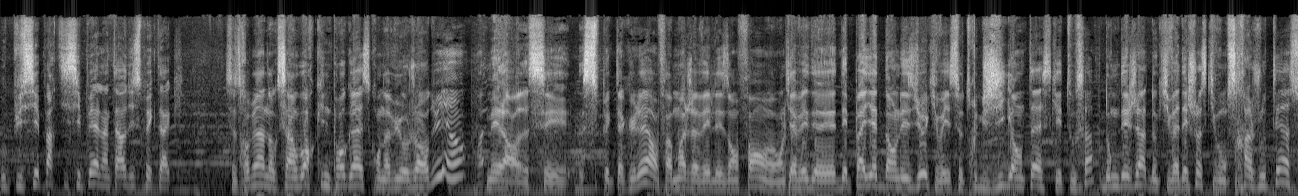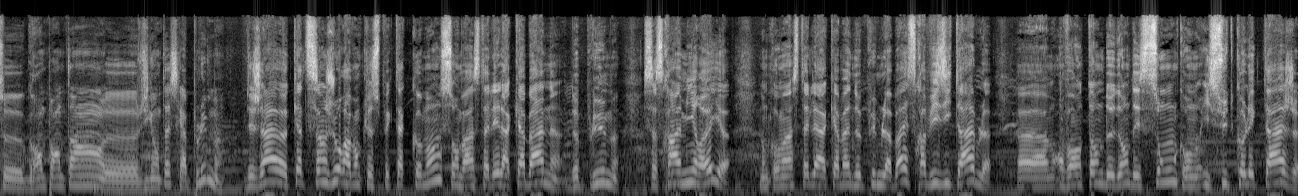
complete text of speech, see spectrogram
vous puissiez participer à l'intérieur du spectacle. C'est trop bien, donc c'est un work in progress qu'on a vu aujourd'hui, hein mais alors c'est spectaculaire, enfin moi j'avais les enfants euh, qui avaient des, des paillettes dans les yeux, qui voyaient ce truc gigantesque et tout ça, donc déjà, donc il va des choses qui vont se rajouter à ce grand pantin euh, gigantesque à plumes. Déjà, 4-5 jours avant que le spectacle commence, on va installer la cabane de plumes. Ça sera à Mireuil. Donc on va installer la cabane de plumes là-bas. Elle sera visitable. Euh, on va entendre dedans des sons issus de collectage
